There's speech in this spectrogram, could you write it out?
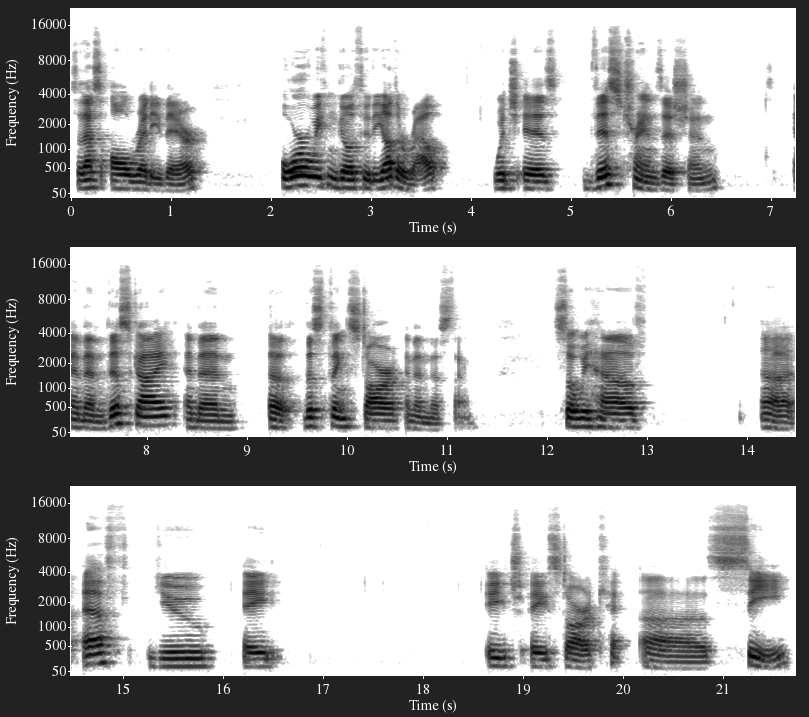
So that's already there. Or we can go through the other route, which is this transition, and then this guy, and then uh, this thing star and then this thing. So we have uh, F U A H A star K, uh, C,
